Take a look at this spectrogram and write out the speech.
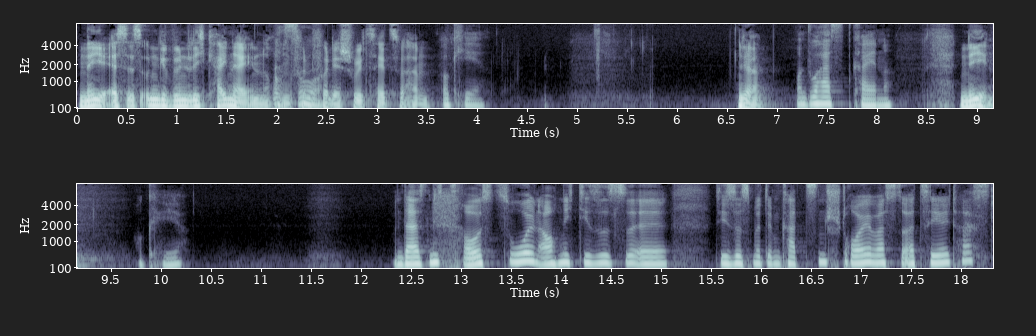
Nee, es ist ungewöhnlich, keine Erinnerung Ach so. von vor der Schulzeit zu haben. Okay. Ja. Und du hast keine. Nee, Okay. Und da ist nichts rauszuholen, auch nicht dieses, äh, dieses mit dem Katzenstreu, was du erzählt hast.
